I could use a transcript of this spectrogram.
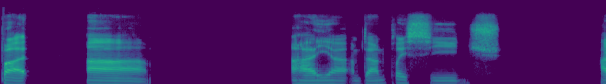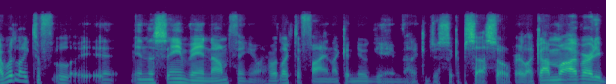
But, um, I uh, I'm down to play Siege. I would like to, f- l- i- in the same vein. Now I'm thinking, like, I would like to find like a new game that I can just like obsess over. Like I'm, I've already,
